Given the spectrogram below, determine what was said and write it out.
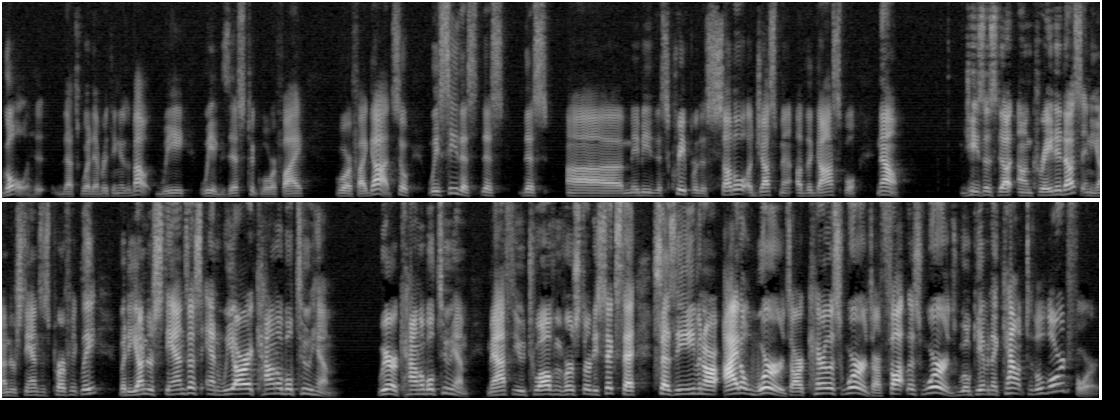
goal. That's what everything is about. We we exist to glorify glorify God. So we see this, this, this uh, maybe this creep or this subtle adjustment of the gospel. Now, Jesus um, created us and he understands us perfectly, but he understands us and we are accountable to him. We are accountable to him. Matthew 12 and verse 36 that says that even our idle words, our careless words, our thoughtless words will give an account to the Lord for.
